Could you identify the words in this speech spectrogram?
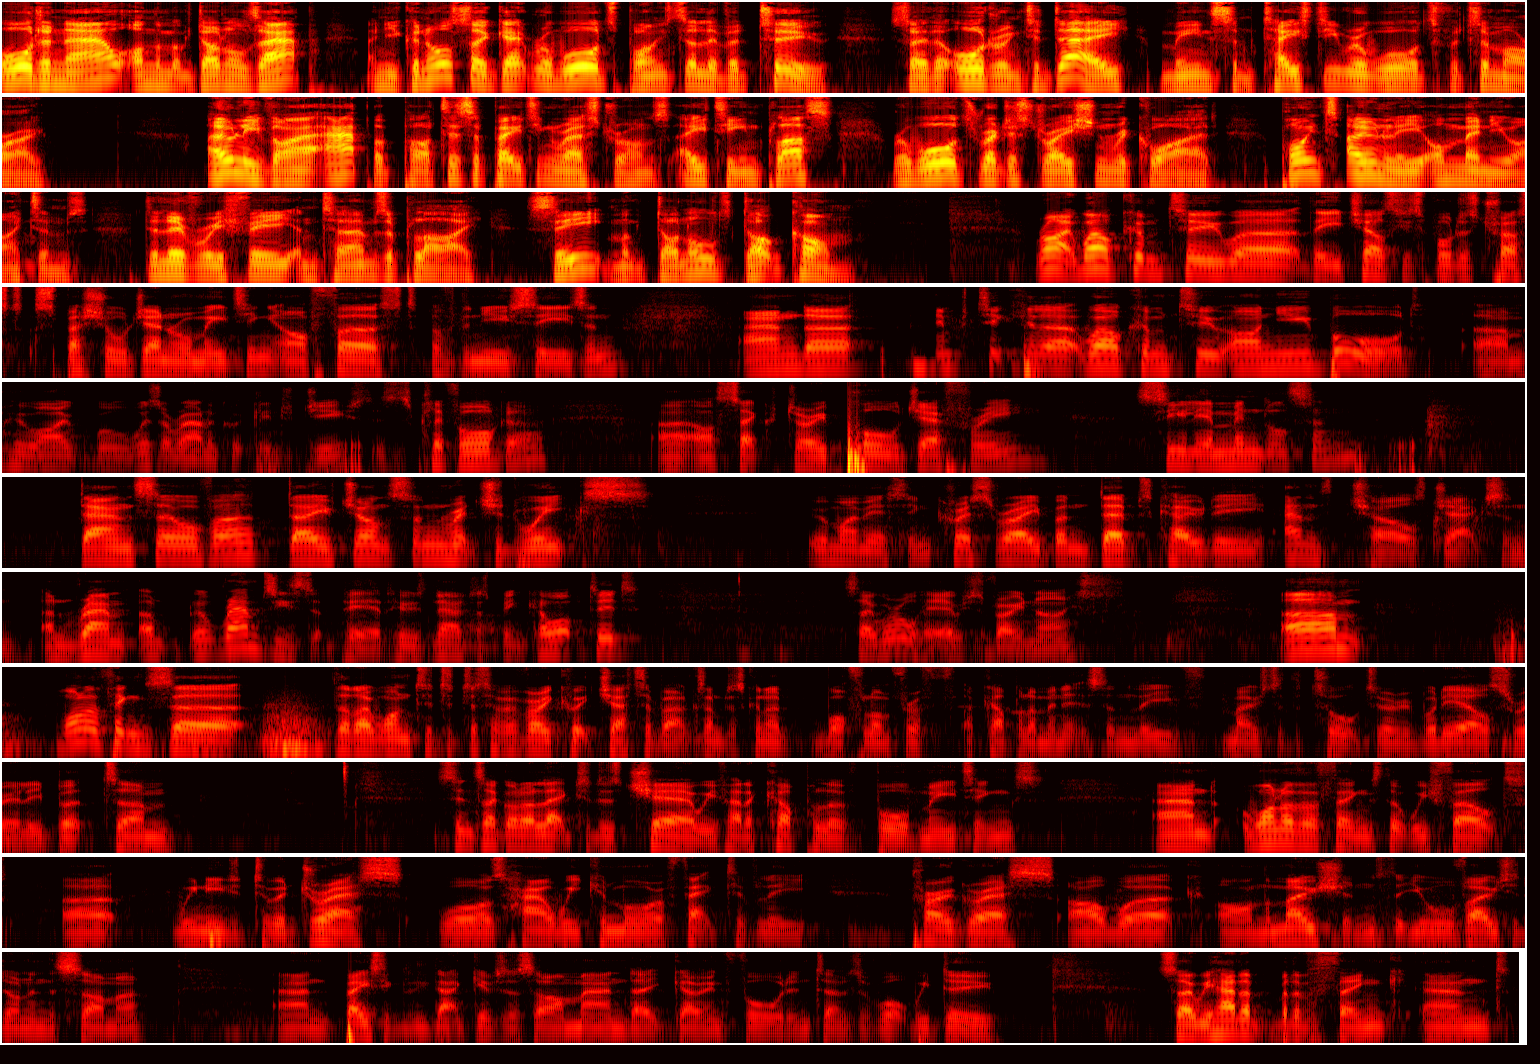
Order now on the McDonald's app, and you can also get rewards points delivered too, so that ordering today means some tasty rewards for tomorrow. Only via app at participating restaurants. 18 plus. Rewards registration required. Points only on menu items. Delivery fee and terms apply. See mcdonalds.com. Right, welcome to uh, the Chelsea Supporters Trust special general meeting, our first of the new season. And uh, in particular, welcome to our new board, um, who I will whiz around and quickly introduce. This is Cliff Auger, uh, our secretary Paul Jeffrey, Celia Mindelson, Dan Silver, Dave Johnson, Richard Weeks. Who am I missing? Chris Rayburn, Debs Cody, and Charles Jackson. And Ram- uh, Ramsey's appeared, who's now just been co opted. So we're all here, which is very nice. Um, one of the things uh, that I wanted to just have a very quick chat about, because I'm just going to waffle on for a, f- a couple of minutes and leave most of the talk to everybody else, really. But um, since I got elected as chair, we've had a couple of board meetings. And one of the things that we felt uh, we needed to address was how we can more effectively progress our work on the motions that you all voted on in the summer. And basically, that gives us our mandate going forward in terms of what we do. So we had a bit of a think, and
